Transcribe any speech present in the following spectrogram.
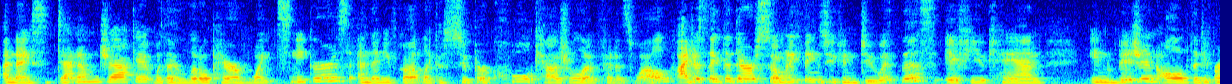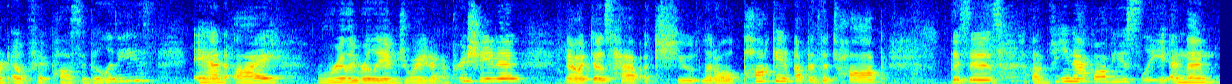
a nice denim jacket with a little pair of white sneakers, and then you've got like a super cool casual outfit as well. I just think that there are so many things you can do with this if you can envision all of the different outfit possibilities, and I really, really enjoy it and appreciate it. Now it does have a cute little pocket up at the top this is a v-neck obviously and then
